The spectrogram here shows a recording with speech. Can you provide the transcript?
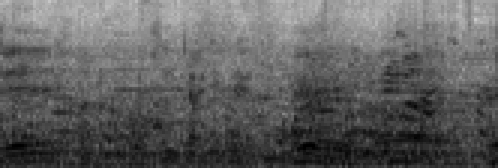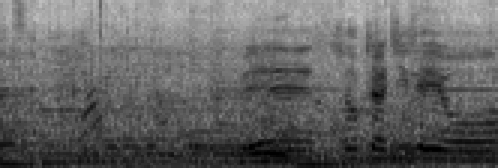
네. 수업 잘 치세요. 네. 수업 잘 치세요.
